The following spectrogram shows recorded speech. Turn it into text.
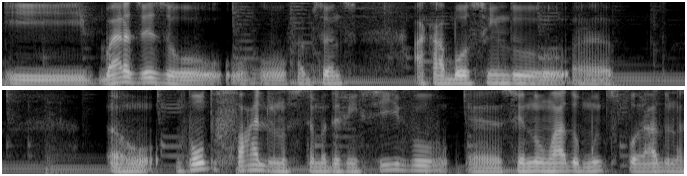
E várias vezes o, o, o Fábio Santos acabou sendo uh, um ponto falho no sistema defensivo, uh, sendo um lado muito explorado na,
